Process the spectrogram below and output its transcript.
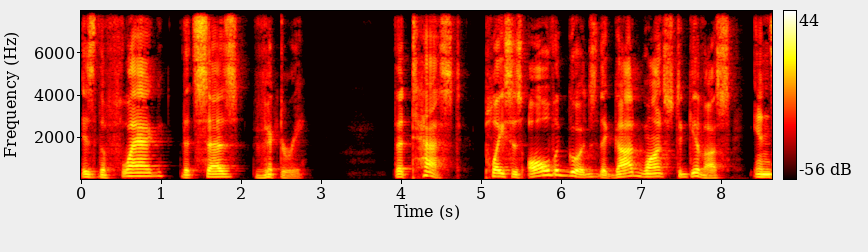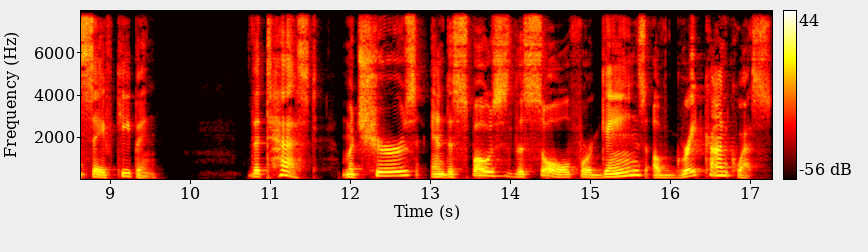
is the flag that says victory. The test places all the goods that God wants to give us in safekeeping. The test matures and disposes the soul for gains of great conquests.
